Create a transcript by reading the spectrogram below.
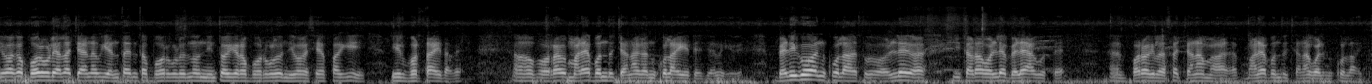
ಇವಾಗ ಬೋರ್ಗಳೆಲ್ಲ ಚೆನ್ನಾಗಿ ಎಂಥ ಎಂಥ ಬೋರ್ಗಳನ್ನು ನಿಂತೋಗಿರೋ ಬೋರ್ಗಳು ಇವಾಗ ಸೇಫಾಗಿ ನೀರು ಬರ್ತಾ ಇದ್ದಾವೆ ಹೊರ ಮಳೆ ಬಂದು ಚೆನ್ನಾಗಿ ಅನುಕೂಲ ಆಗಿದೆ ಜನಗೆ ಬೆಳೆಗೂ ಅನುಕೂಲ ಆಯಿತು. ಒಳ್ಳೆ ಈ ಥರ ಒಳ್ಳೆ ಬೆಳೆ ಆಗುತ್ತೆ. ಪರವಾಗಿಲ್ಲ ಸರ್ ಚೆನ್ನಾಗಿ ಮಳೆ ಬಂದು ಚೆನ್ನಾಗಿ ಒಳ್ಳೆ ಅನುಕೂಲ ಆಯಿತು.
